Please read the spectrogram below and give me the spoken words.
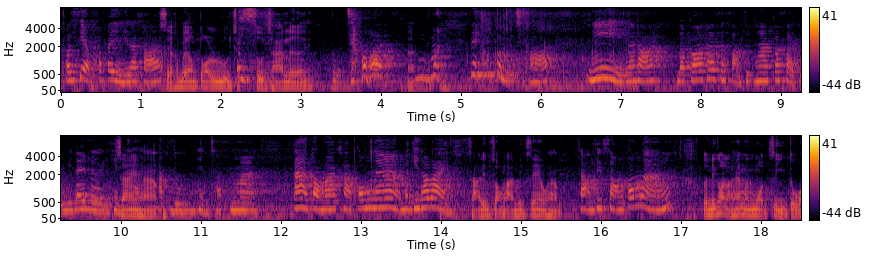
เขาเสียบเข้าไปอย่างนี้นะคะ เสียเข้าไปตรงตัวหลุดสูตรชาร์จเลย ตูดชาร์จอะไม่ตูดชาร์จนี่นะคะ แล้วก็ถ้าจะ3.5 ก็ใส่ตรงนี้ได้เลย เห็นใช่ชัดครับอับดุลเห็นชัดมาก อะต่อมาค่ะกล้องหน้าเมื่อกี้เท่าไหร่ 32 ล้านพิกเซลครับ 32 กล้องหลัง ตัวนี้ก็หลังให้มันทั้งหมด 4 ตัว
